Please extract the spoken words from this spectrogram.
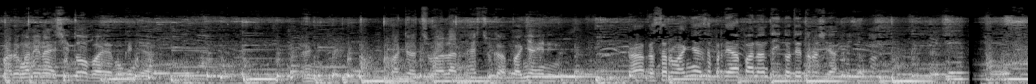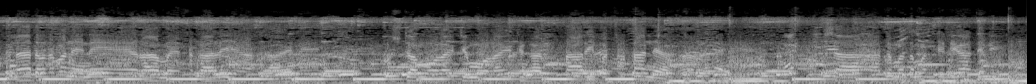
barongannya naik situ apa ya mungkin ya? Pada jualan es juga banyak ini. Nah keseruannya seperti apa? Nanti ikuti terus ya Nah teman-teman ini ramai sekali ya. Nah ini sudah mulai dimulai dengan tari pecutan ya. Nah, Bisa teman-teman dilihat ini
